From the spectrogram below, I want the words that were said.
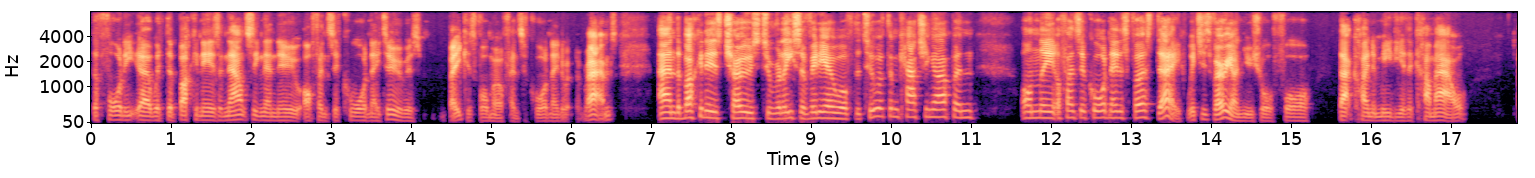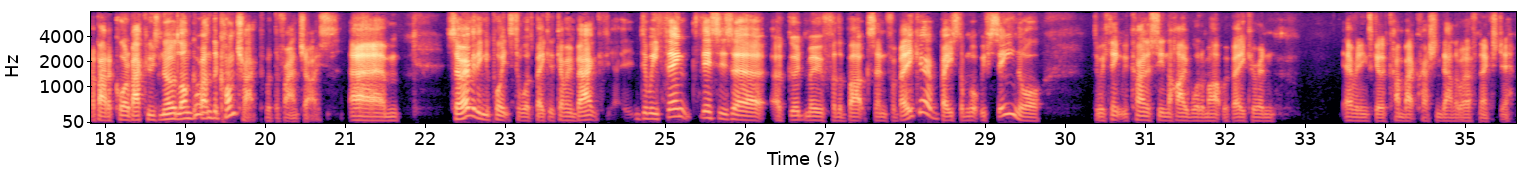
the forty uh, with the Buccaneers announcing their new offensive coordinator, who is Baker's former offensive coordinator at the Rams. And the Buccaneers chose to release a video of the two of them catching up and on the offensive coordinator's first day, which is very unusual for that kind of media to come out about a quarterback who's no longer under contract with the franchise. Um, so everything points towards Baker coming back. Do we think this is a, a good move for the Bucks and for Baker based on what we've seen, or do we think we've kind of seen the high water mark with Baker and everything's going to come back crashing down to earth next year?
